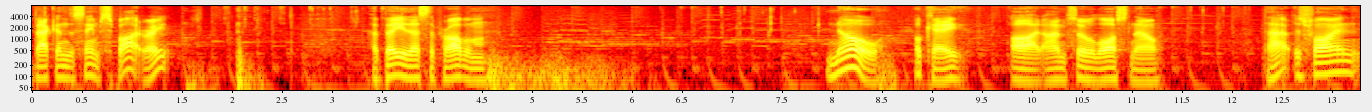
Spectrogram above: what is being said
back in the same spot, right? I bet you that's the problem. No. Okay. Odd. I'm so lost now. That is fine.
